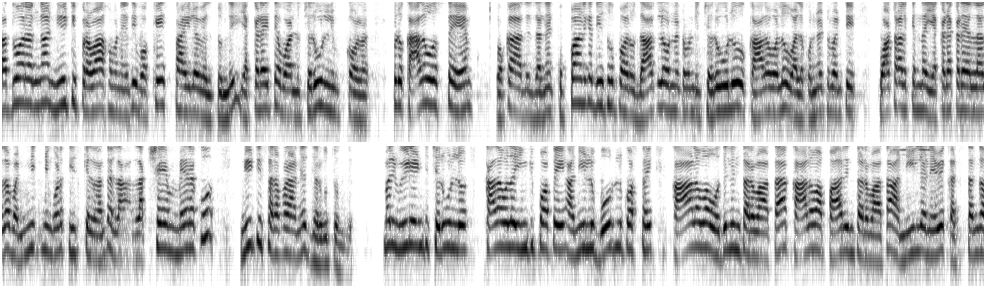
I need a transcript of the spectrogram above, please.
తద్వారంగా నీటి ప్రవాహం అనేది ఒకే స్థాయిలో వెళ్తుంది. ఎక్కడైతే వాళ్ళు చెరువులు నింపుకోవాలి ఇప్పుడు కాలువ వస్తే ఒక అది దాన్ని కుప్పానికే తీసుకుపోరు. దారిలో ఉన్నటువంటి చెరువులు కాలువలు వాళ్ళకు ఉన్నటువంటి కోటాల కింద ఎక్కడెక్కడ వెళ్ళాలో అన్నింటినీ కూడా తీసుకెళ్ళాలి అంటే లక్ష్యం మేరకు నీటి సరఫరా అనేది జరుగుతుంది. మరి వీడేంటి చెరువుల్లో కాలువలో ఇంకిపోతాయి ఆ నీళ్ళు బోర్లకు వస్తాయి. కాలువ వదిలిన తర్వాత కాలువ పారిన తర్వాత ఆ నీళ్ళు అనేవి ఖచ్చితంగా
